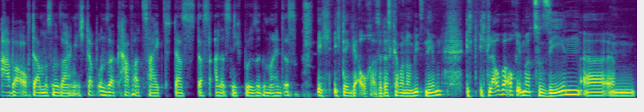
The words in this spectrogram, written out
Aber auch da muss man sagen, ich glaube, unser Cover zeigt, dass das alles nicht böse gemeint ist. Ich, ich denke auch. Also das kann man noch mitnehmen. Ich, ich glaube auch immer zu sehen, äh, ähm,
